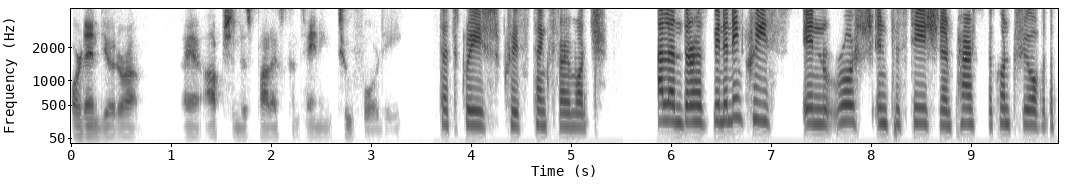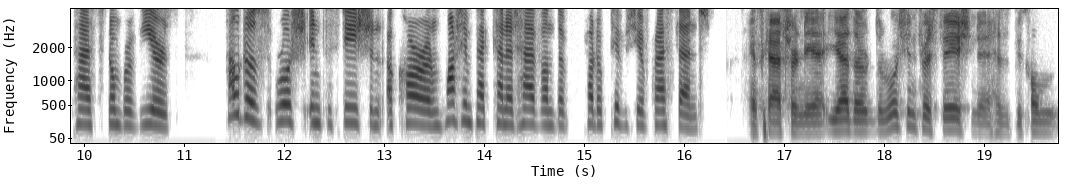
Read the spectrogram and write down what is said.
or then the other uh, option is products containing 2,4-D. That's great, Chris. Thanks very much. Alan, there has been an increase in rush infestation in parts of the country over the past number of years. How does rush infestation occur and what impact can it have on the productivity of grassland? Thanks, Catherine. Yeah, yeah the, the rush infestation has become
